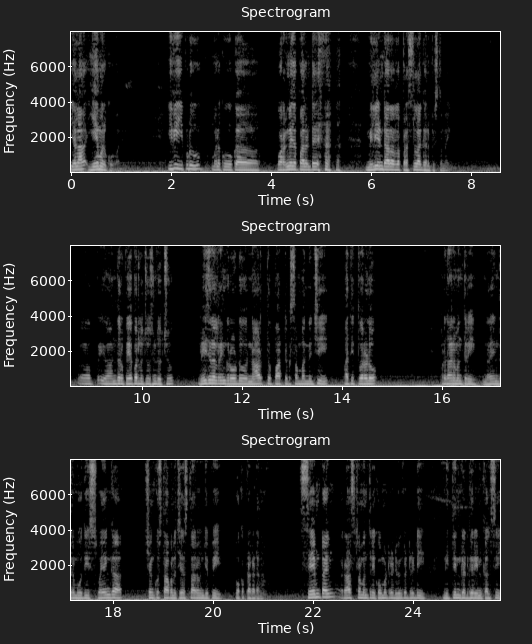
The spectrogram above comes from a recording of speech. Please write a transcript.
ఎలా ఏమనుకోవాలి? ఇవి ఇప్పుడు మనకు ఒక ఒక రంగా చెప్పాలంటే మిలియన్ డాలర్ల ప్రశ్నలాగా కనిపిస్తున్నాయి. అందరూ పేపర్లు చూసిండొచ్చు. రీజనల్ రింగ్ రోడ్డు నార్త్ పార్ట్కు సంబంధించి అతి త్వరలో ప్రధానమంత్రి నరేంద్ర మోదీ స్వయంగా శంకుస్థాపన చేస్తారని చెప్పి ఒక ప్రకటన. సేమ్ టైం రాష్ట్ర మంత్రి కోమటిరెడ్డి వెంకటరెడ్డి నితిన్ గడ్కరీని కలిసి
